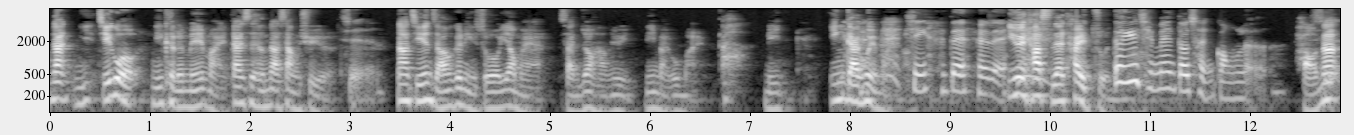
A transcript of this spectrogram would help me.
那你结果你可能没买，但是恒大上去了。是。那今天早上跟你说要买散装航运，你买不买啊？哦、你应该会买嘛。行，对对对。因为它实在太准了。对，因为前面都成功了。好，那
